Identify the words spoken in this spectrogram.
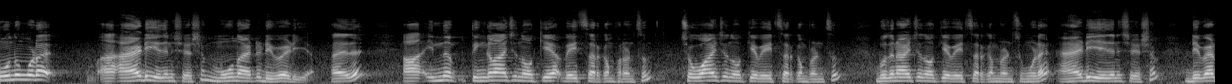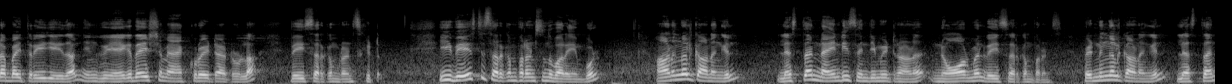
മൂന്നും കൂടെ ആഡ് ചെയ്തതിന് ശേഷം മൂന്നായിട്ട് ഡിവൈഡ് ചെയ്യുക. അതായത് ഇന്ന് തിങ്കളാഴ്ച നോക്കിയ വെയിറ്റ് സർക്കംഫറൻസും ചൊവ്വാഴ്ച നോക്കിയ വെയിറ്റ് സർക്കംഫറൻസും ബുധനാഴ്ച നോക്കിയ വെയിറ്റ് സർക്കംഫറൻസും കൂടെ ആഡ് ചെയ്തതിന് ശേഷം ഡിവൈഡ് ബൈ ത്രീ ചെയ്താൽ നിങ്ങൾക്ക് ഏകദേശം ആക്യുറേറ്റ് ആയിട്ടുള്ള വെയിറ്റ് സർക്കംഫറൻസ് കിട്ടും. ഈ വേസ്റ്റ് സർക്കംഫറൻസ് എന്ന് പറയുമ്പോൾ ആണുങ്ങൾക്കാണെങ്കിൽ ലെസ് ദാൻ നയന്റി സെന്റിമീറ്റർ ആണ് നോർമൽ വെയിറ്റ് സർക്കംഫറൻസ്. പെണ്ണുങ്ങൾക്കാണെങ്കിൽ ലെസ് ദാൻ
